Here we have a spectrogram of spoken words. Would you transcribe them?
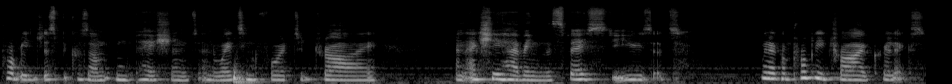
probably just because I'm impatient and waiting for it to dry and actually having the space to use it. I mean, I can probably try acrylics,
